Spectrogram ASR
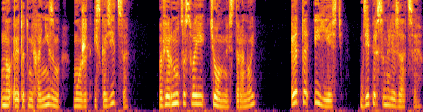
Но этот механизм может исказиться, повернуться своей темной стороной. Это и есть деперсонализация.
